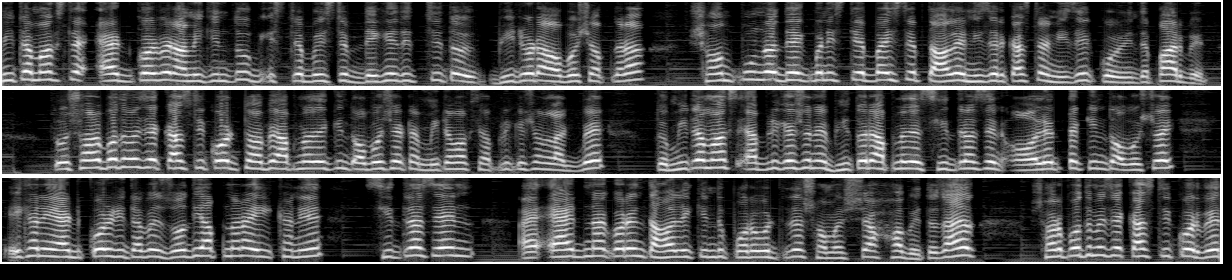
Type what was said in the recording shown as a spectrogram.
মিটা মার্কসটা অ্যাড করবেন, আমি কিন্তু স্টেপ বাই স্টেপ দেখিয়ে দিচ্ছি। তো ভিডিওটা অবশ্যই আপনারা সম্পূর্ণ দেখবেন স্টেপ বাই স্টেপ তাহলে নিজের কাজটা নিজে করে নিতে পারবেন। তো সর্বপ্রথমে যে কাজটি করতে হবে, আপনাদের কিন্তু অবশ্যই একটা মিটামার্কস অ্যাপ্লিকেশন লাগবে। তো মিটামার্কস অ্যাপ্লিকেশনের ভিতরে আপনাদের সিদ্রাসেন ওয়ালেটটা কিন্তু অবশ্যই এখানে অ্যাড করে নিতে হবে। যদি আপনারা এখানে সিদ্রাসেন অ্যাড না করেন, তাহলে কিন্তু পরবর্তীতে সমস্যা হবে। তো যাই হোক, সর্বপ্রথমে যে কাজটি করবেন,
